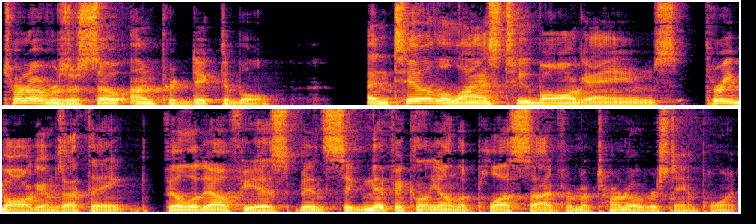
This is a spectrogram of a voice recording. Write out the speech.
Turnovers are so unpredictable. Until the last two ball games, three ball games, I think Philadelphia has been significantly on the plus side from a turnover standpoint.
